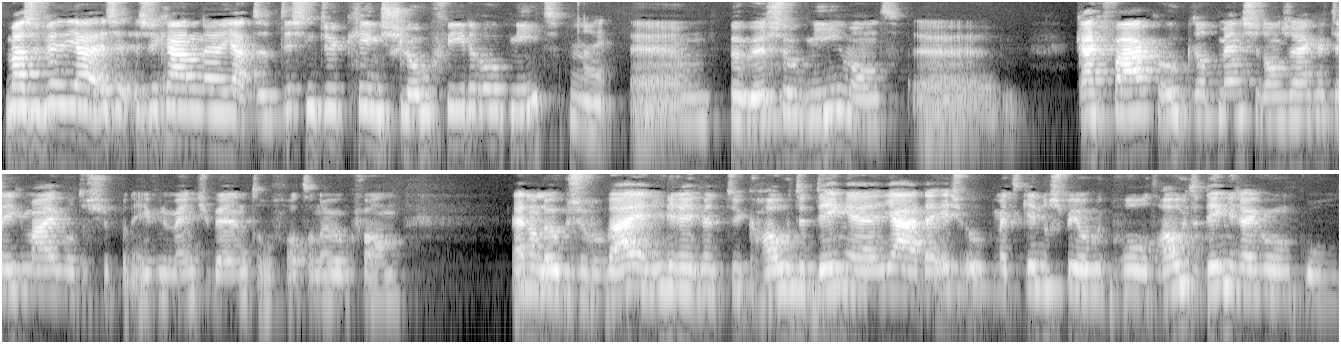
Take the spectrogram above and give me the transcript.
maar ze, vinden, ja, ze, ze gaan, eh, ja, het- is natuurlijk geen slow feeder ook niet. Nee. Ehm, bewust ook niet, want eh, ik krijg vaak ook dat mensen dan zeggen tegen mij, bijvoorbeeld als je op een evenementje bent of wat dan ook, van, hè, dan lopen ze voorbij en iedereen vindt natuurlijk houten dingen, ja, dat is ook met kinderspeelgoed bijvoorbeeld, houten dingen zijn gewoon cool.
